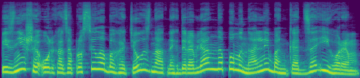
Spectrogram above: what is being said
Пізніше Ольга запросила багатьох знатних деревлян на поминальний банкет за Ігорем.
